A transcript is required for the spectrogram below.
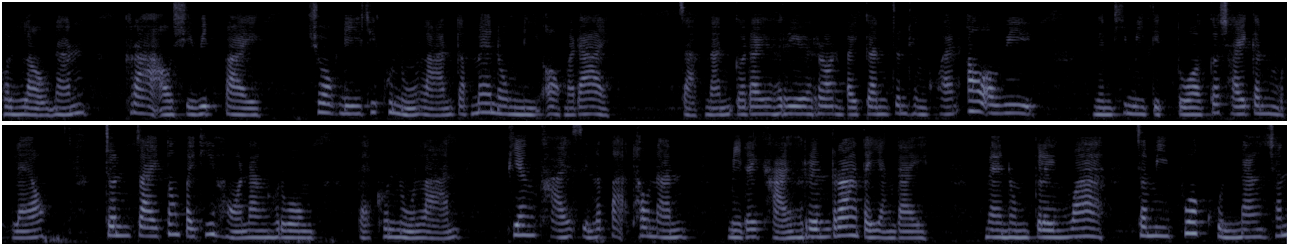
คนเหล่านั้นฆ่าเอาชีวิตไป โชคดีที่คุณหนูหลานกับแม่นมหนีออกมาได้ จากนั้นก็ได้เร่ร่อนไปกันจนถึงแคว้นเอ้าอาวี เงินที่มีติดตัวก็ใช้กันหมดแล้ว จนใจต้องไปที่หอนางรม แต่คุณหนูหลานเพียงขายศิลปะเท่านั้นมิได้ขายเรือนร่างแต่อย่างใด แม่นมเกรงว่า จะมีพวกขุนนางชั้น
